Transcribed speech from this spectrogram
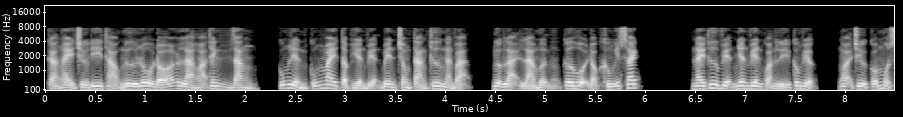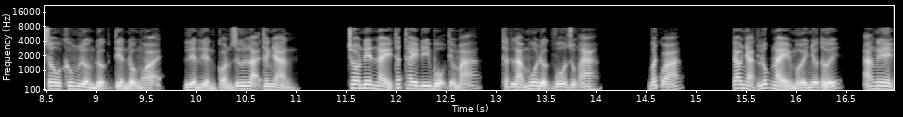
cả ngày trừ đi thảo ngư lô đó là họa thanh rằng, cũng liền cũng may tập hiền viện bên trong tàng thư ngàn vạn ngược lại là mượn cơ hội đọc không ít sách. Nay thư viện nhân viên quản lý công việc, ngoại trừ có một sâu không lường được tiền độ ngoại, liền liền còn dư lại thanh nhàn. Cho nên này thất thay đi bộ tiểu mã, thật là mua được vô dụng a. Bất quá, cao nhạc lúc này mới nhớ tới, a nghe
